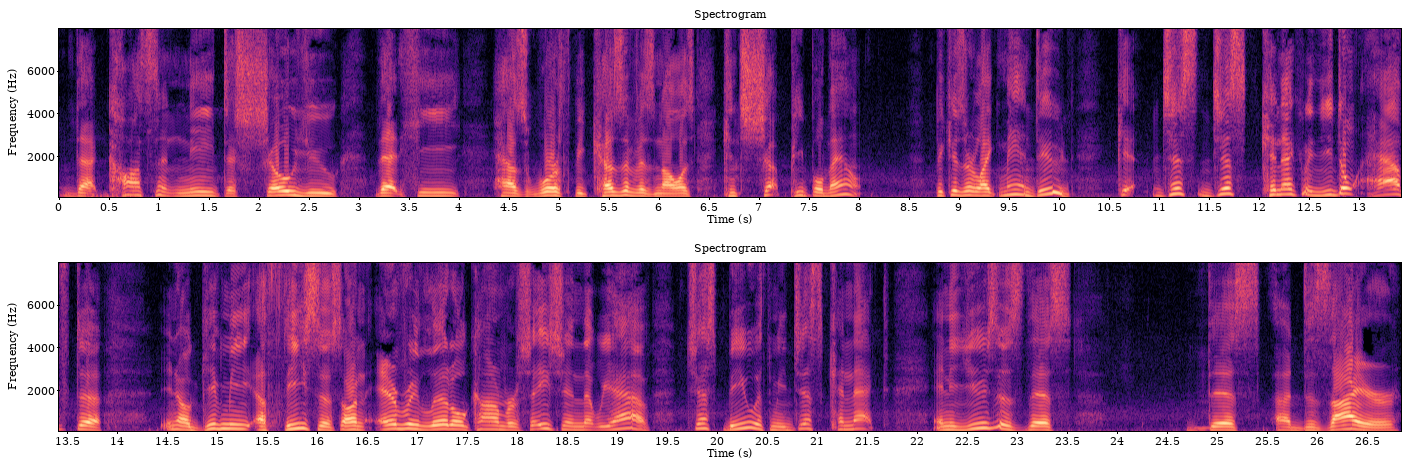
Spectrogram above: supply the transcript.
that constant need to show you that he has worth because of his knowledge can shut people down because they're like, man, dude, just just connect with. me. You don't have to, you know, give me a thesis on every little conversation that we have. Just be with me. Just connect. And he uses this this uh, desire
